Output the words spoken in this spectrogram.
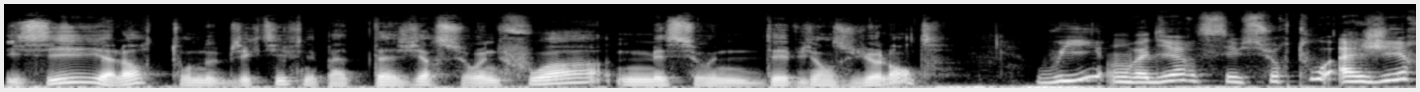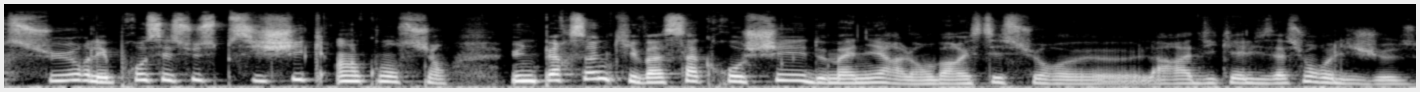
Ici, alors, ton objectif n'est pas d'agir sur une foi, mais sur une déviance violente? Oui, on va dire, c'est surtout agir sur les processus psychiques inconscients. Une personne qui va s'accrocher de manière, alors on va rester sur euh, la radicalisation religieuse,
